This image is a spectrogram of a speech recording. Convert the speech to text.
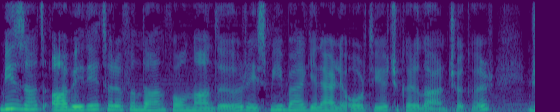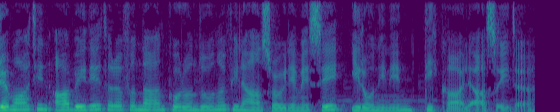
Bizzat ABD tarafından fonlandığı resmi belgelerle ortaya çıkarılan Çakır, cemaatin ABD tarafından korunduğunu filan söylemesi ironinin dik alasıydı.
